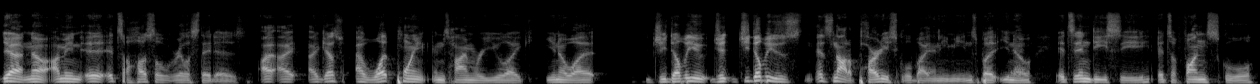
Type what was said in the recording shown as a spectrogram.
Yeah, no, I mean it, it's a hustle. Real estate is. I, I I guess at what point in time were you like, you know what, GW G, GW's it's not a party school by any means, but you know, it's in DC. It's a fun school.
